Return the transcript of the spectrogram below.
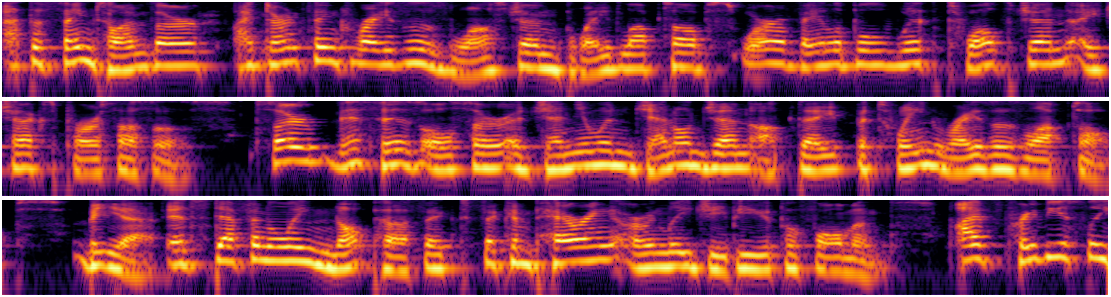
At the same time though, I don't think Razer's last gen Blade laptops were available with 12th gen HX processors. So this is also a genuine gen-on-gen -gen update between Razer's laptops. But yeah, it's definitely not perfect for comparing only GPU performance. I've previously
